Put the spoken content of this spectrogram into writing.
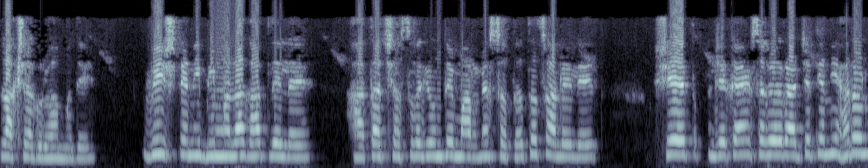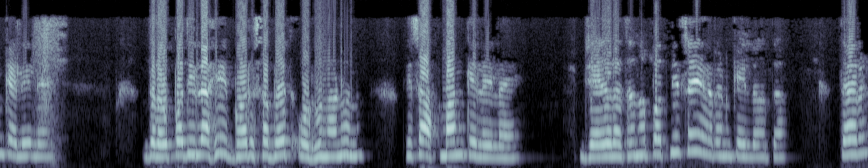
लाक्षागृहामध्ये विष त्यांनी भीमाला घातलेलं आहे. हातात शस्त्र घेऊन ते मारण्यास सततच आलेले आहेत. शेत म्हणजे काय? सगळं राज्य त्यांनी हरण केलेलं आहे. द्रौपदीलाही भर सभेत ओढून आणून तिचा अपमान केलेला आहे. जयरथानं पत्नीचंही हरण केलं होतं. तर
